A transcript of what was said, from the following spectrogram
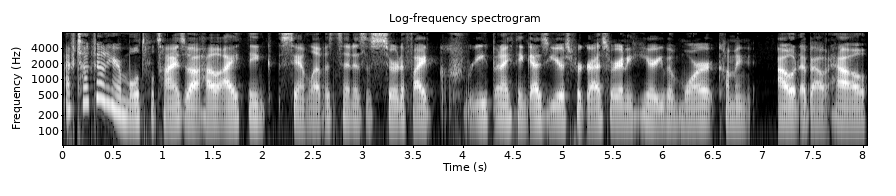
I've talked on here multiple times about how I think Sam Levinson is a certified creep. And I think as years progress, we're going to hear even more coming out about how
